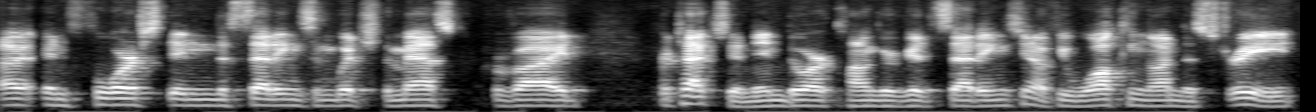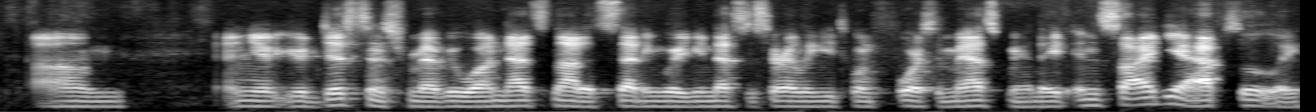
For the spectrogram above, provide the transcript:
uh, enforced in the settings in which the masks provide protection indoor congregate settings you know if you're walking on the street um, and you're, you're distance from everyone that's not a setting where you necessarily need to enforce a mask mandate. Inside yeah absolutely.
